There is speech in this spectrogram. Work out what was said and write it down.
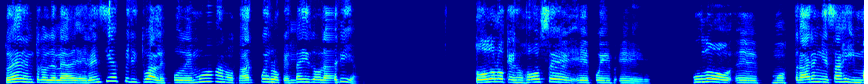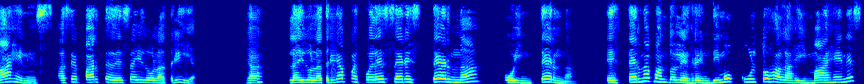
Entonces, dentro de las herencias espirituales podemos anotar pues lo que es la idolatría. Todo lo que José eh, pues eh, pudo mostrar en esas imágenes hace parte de esa idolatría. ¿ya? La idolatría pues puede ser externa o interna. Externa cuando les rendimos cultos a las imágenes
